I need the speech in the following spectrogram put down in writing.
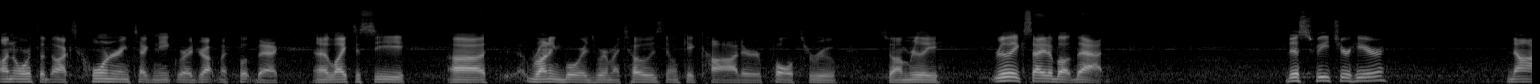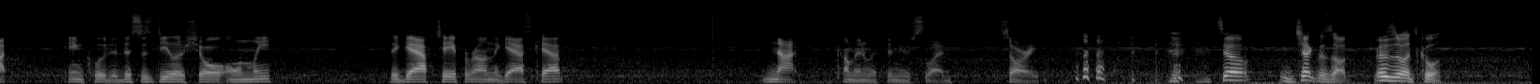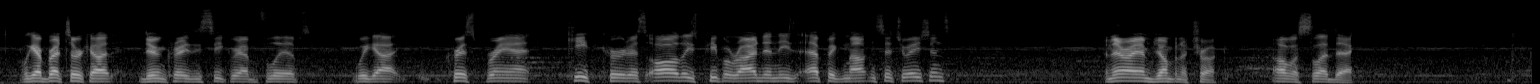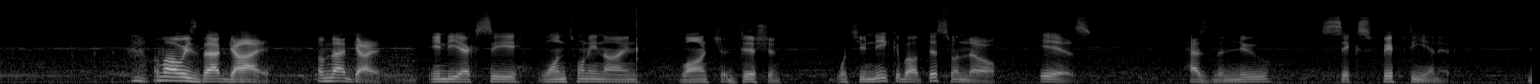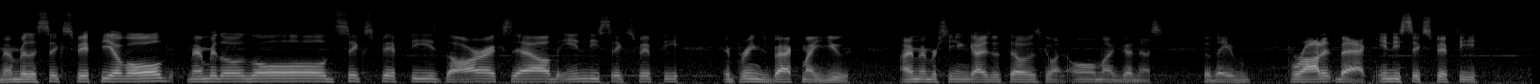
unorthodox cornering technique where I drop my foot back. And I like to see uh, running boards where my toes don't get caught or fall through. So I'm really, really excited about that. This feature here, not included. This is dealer show only. The gaff tape around the gas cap, not coming with the new sled. Sorry. so check this out. This is what's cool. We got Brett Turcotte doing crazy seat grab flips. We got Chris Brandt, Keith Curtis, all these people riding in these epic mountain situations. And there I am jumping a truck off a sled deck. I'm always that guy. I'm that guy. Indy XC 129 Launch Edition. What's unique about this one though is has the new 650 in it. Remember the 650 of old? Remember those old 650s, the RXL, the Indy 650? It brings back my youth. I remember seeing guys with those going, oh my goodness. So they brought it back. Indy 650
